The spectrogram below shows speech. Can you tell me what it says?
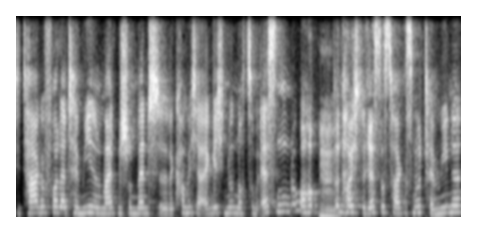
die Tage voller Termine und meinten schon, Mensch, äh, da komme ich ja eigentlich nur noch zum Essen. Oh, mhm. Dann habe ich den Rest des Tages nur Termine.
